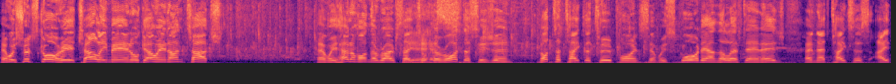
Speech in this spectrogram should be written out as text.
and we should score here. Charlie Mann will go in untouched. And we had them on the ropes. They took the right decision not to take the two points, and we score down the left-hand edge, and that takes us eight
